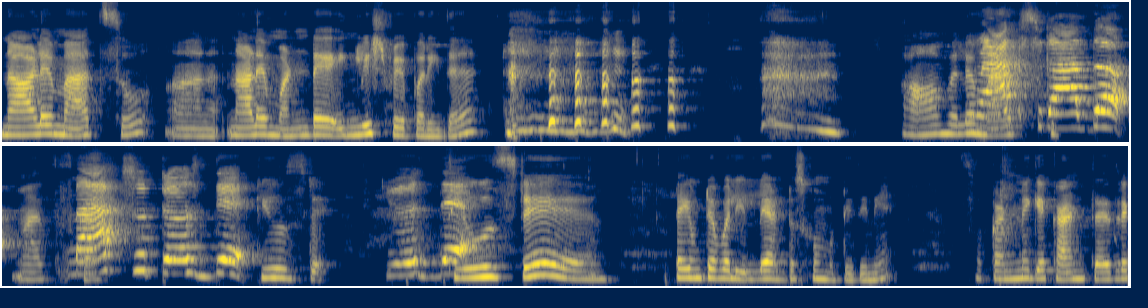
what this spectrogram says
ನಾಳೆ ಮ್ಯಾಥ್ಸು ನಾಳೆ ಮಂಡೇ ಇಂಗ್ಲೀಷ್ ಪೇಪರ್ ಇದೆ. ಆಮೇಲೆ maths maths Tuesday Tuesday Tuesday Tuesday time table ಇಲ್ಲೇ ಅಂಟಿಸ್ಕೊಂಡ್ಬಿಟ್ಟಿದ್ದೀನಿ. ಸೊ ಕಣ್ಣಿಗೆ ಕಾಣ್ತಾ ಇದ್ರೆ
